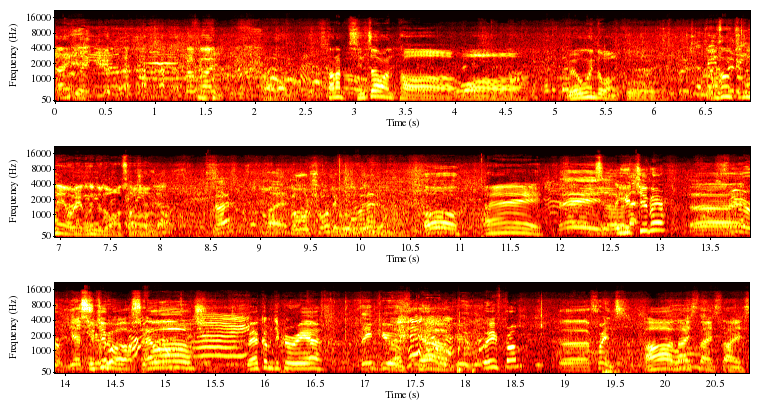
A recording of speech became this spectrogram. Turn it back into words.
Thank you. 사람 진짜 많다. 와, 외국인도 많고. 영상 찍네요 외국인들도 와서 Oh, Hey hey. a YouTuber? Uh, yes, YouTuber Hello Welcome to Korea Thank you. Yeah Where you from? Uh, friends. Ah nice nice nice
